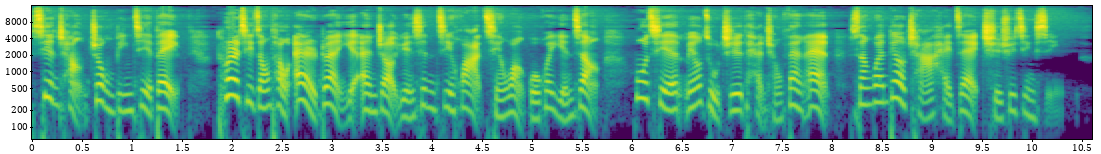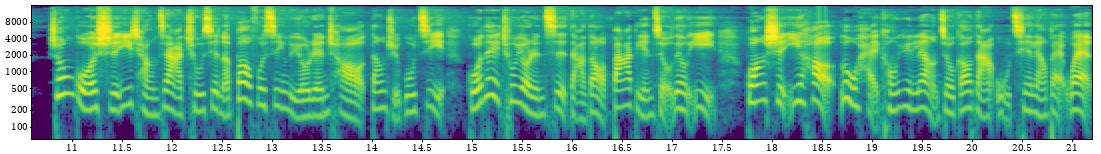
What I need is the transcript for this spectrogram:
现场重兵戒备。土耳其总统埃尔段也按照原先的计划前往国会演讲，目前没有组织坦诚犯案，相关调查还在持续进行。中国十一长假出现了报复性旅游人潮，当局估计国内出游人次达到八点九六亿，光是一号陆海空运量就高达五千两百万，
